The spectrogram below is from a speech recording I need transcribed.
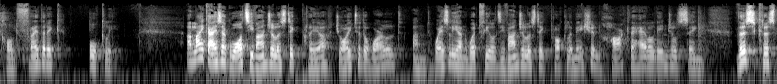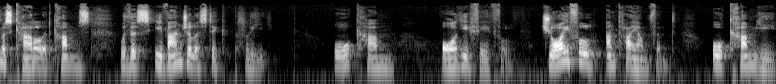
called Frederick Oakeley. And like Isaac Watts' evangelistic prayer, Joy to the World, and Wesley and Whitefield's evangelistic proclamation, Hark the Herald Angels Sing, this Christmas carol it comes with this evangelistic plea O come, all ye faithful, joyful and triumphant. O come ye,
